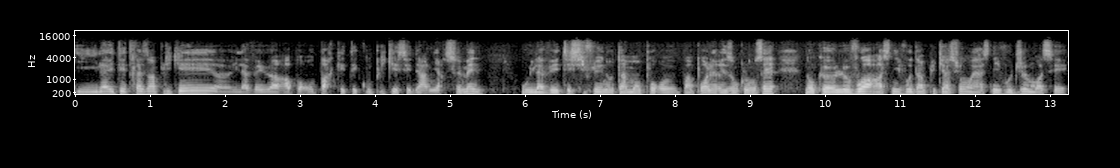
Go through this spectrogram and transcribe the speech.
il a été très impliqué. Euh, il avait eu un rapport au parc qui était compliqué ces dernières semaines, où il avait été sifflé notamment pour, euh, bah, pour les raisons que l'on sait. Donc euh, le voir à ce niveau d'implication et à ce niveau de jeu, moi, c'est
